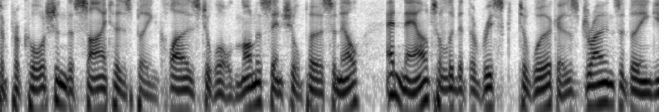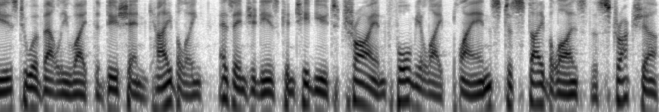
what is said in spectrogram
a precaution, the site has been closed to all non essential personnel, and now, to limit the risk to workers, drones are being used to evaluate the dish and cabling as engineers continue to try and formulate plans to stabilise the structure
